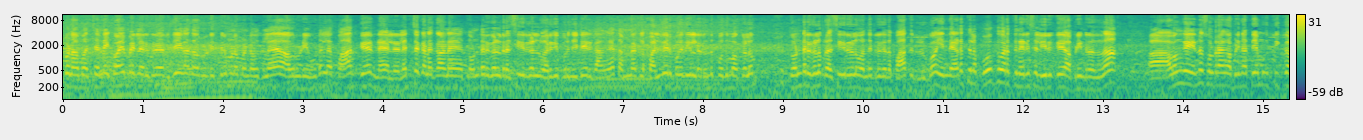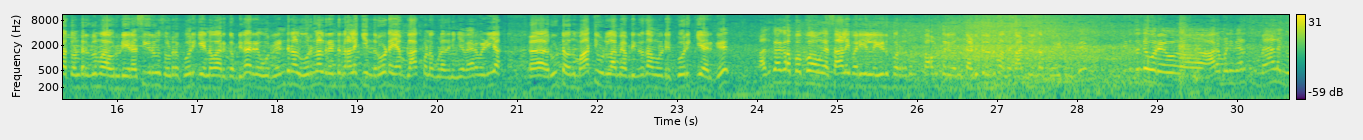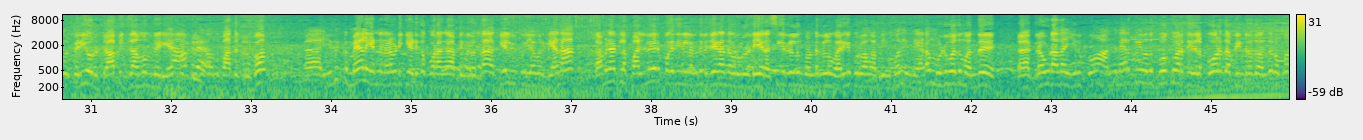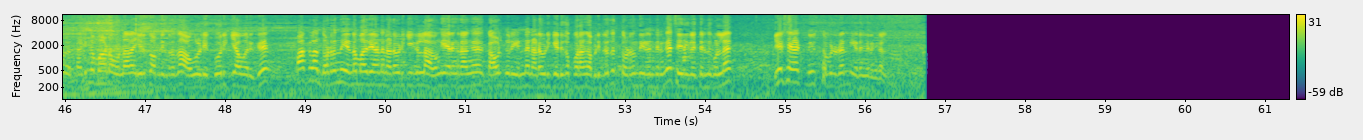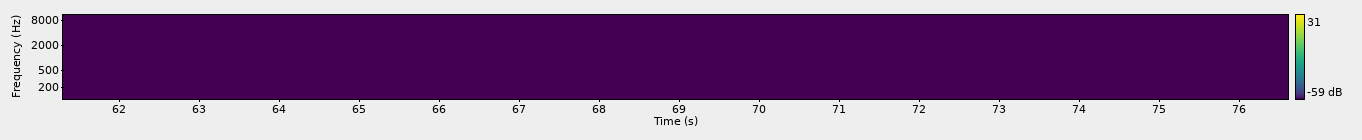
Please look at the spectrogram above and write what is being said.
இப்போ நம்ம சென்னை கோயம்பேட்டில் இருக்கிற விஜயகாந்த் அவருடைய திருமண மண்டபத்தில் அவருடைய உடலை பார்க்க லட்சக்கணக்கான தொண்டர்கள் ரசிகர்கள் வருகை புரிஞ்சுட்டே இருக்காங்க. தமிழ்நாட்டில் பல்வேறு பகுதிகளில் இருந்து பொதுமக்களும் தொண்டர்களும் ரசிகர்களும் வந்துட்டு இருக்கிறத பார்த்துட்டு இருக்கோம். இந்த இடத்துல போக்குவரத்து நெரிசல் இருக்கு அப்படின்றது தான் அவங்க என்ன சொல்றாங்க அப்படின்னா தேமுதிக தொண்டர்களும் அவருடைய ரசிகர்களும் சொல்ற கோரிக்கை என்னவா இருக்கு அப்படின்னா ஒரு ரெண்டு நாள் ஒரு நாள் ரெண்டு நாளைக்கு இந்த ரோட்டை ஏன் பிளாக் பண்ணக்கூடாது? நீங்க வேற வழியா ரூட்டை வந்து மாத்தி விடலாமே அப்படின்றது அவங்களுடைய கோரிக்கையா இருக்கு. அதுக்காக அப்பப்போ அவங்க சாலை மறியலில் ஈடுபடுறதும் காவல்துறை வந்து தடுக்கிறதும் அந்த காட்சியில் தான் போயிட்டு இருக்கு. கிட்டத்தட்ட ஒரு அரை மணி நேரத்துக்கு மேல இங்க ஒரு பெரிய ஒரு டிராபிக் ஜாமும் ஏற்பட்டு வந்து பார்த்துட்டு இருக்கோம் இதுக்கு மேல என்ன நடவடிக்கை எடுக்க போறாங்க அப்படின்றது தான் கேள்விக்குறியா இருக்கு ஏன்னா தமிழ்நாட்டில் பல்வேறு பகுதிகளில் இருந்து விஜயகாந்த் அவர்களுடைய ரசிகர்களும் தொண்டர்களும் வருகை புரிவாங்க அப்படிங்கும்போது இந்த இடம் முழுவதும் வந்து கிரௌடா தான் இருக்கும். அந்த நேரத்துலயும் வந்து போக்குவரத்து இதுல போறது அப்படின்றது வந்து ரொம்ப கடினமான ஒன்றா தான் இருக்கும் அப்படின்றது தான் அவங்களுடைய கோரிக்கையாகவும் இருக்கு. பார்க்கலாம். தொடர்ந்து என்ன மாதிரியான நடவடிக்கைகள் அவங்க இறங்குறாங்க காவல்துறை என்ன நடவடிக்கை எடுக்க போறாங்க அப்படின்றத தொடர்ந்து இணைந்திருங்க. செய்திகளை தெரிந்து கொள்ள ஏசியா நியூஸ் தமிழுடன் இணைந்திருங்கள்.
